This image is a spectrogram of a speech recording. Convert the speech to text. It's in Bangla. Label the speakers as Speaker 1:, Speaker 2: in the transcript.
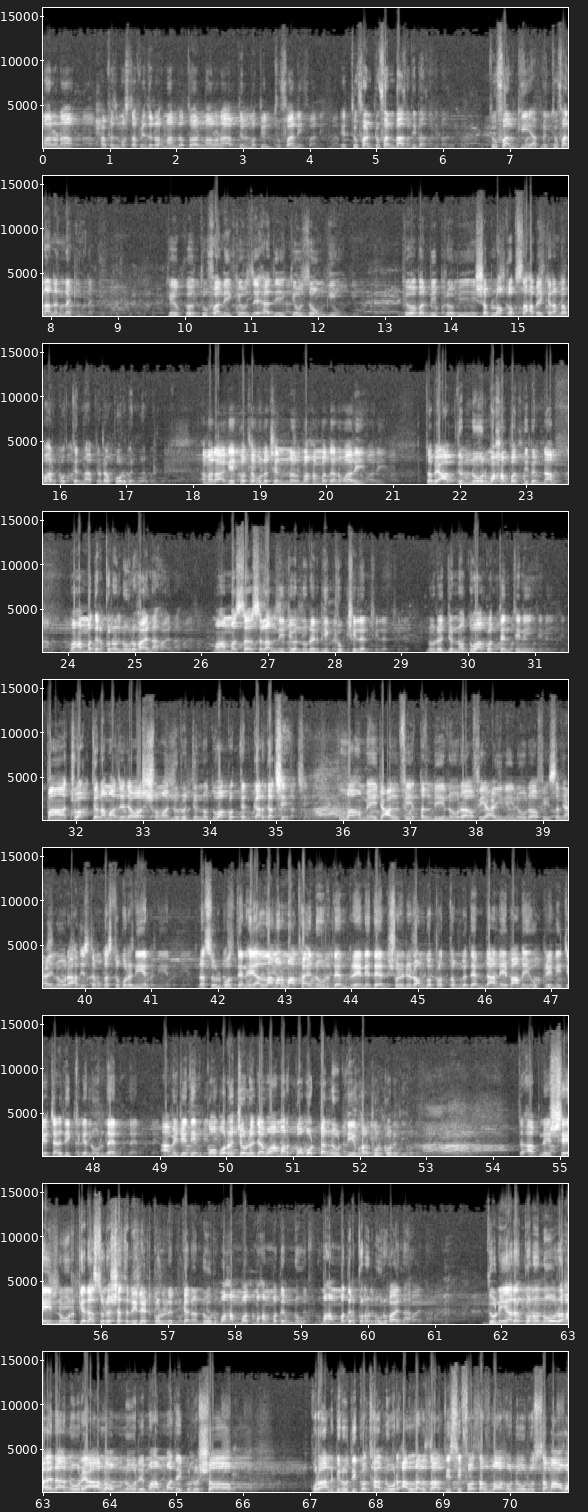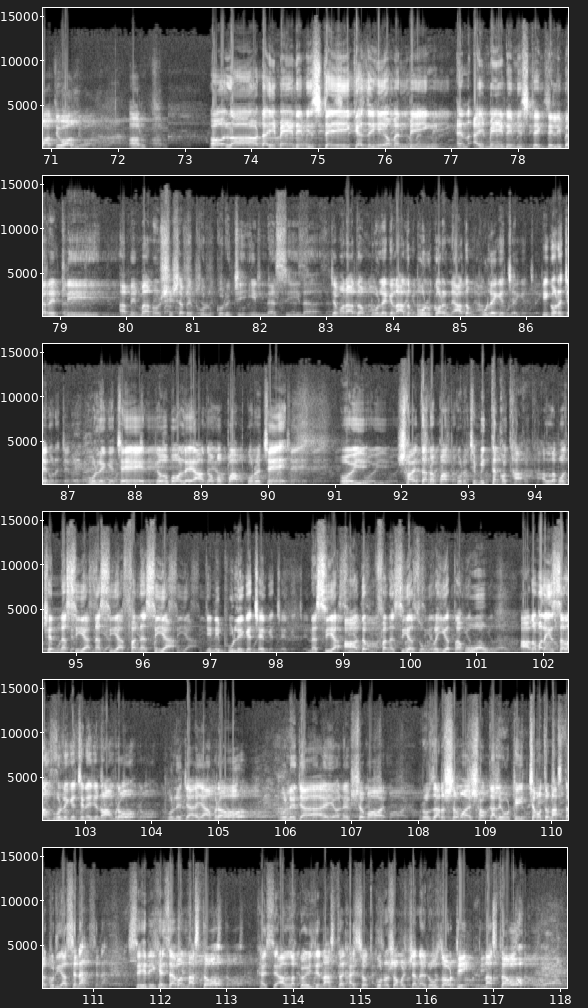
Speaker 1: মাওলানা হাফেজ মুস্তাফিজুর রহমান রতন, মাওলানা আব্দুল মতিন তুফানি। এই তুফান টুফান বাদ দিবেন তুফান কি? আপনি তুফান আনেন নাকি? কেউ কেউ তুফানি, কেউ জেহাদি, কেউ জঙ্গি, কেউ আবার বিপ্লবী এইসব লকব সাহাবাই কেরাম ব্যবহার করতেন না, আপনারাও করবেন না। আমার আগে কথা বলেছেন নূর মোহাম্মদ আনোয়ারি, তবে আব্দুল নূর মোহাম্মদ দিবেন নাম। মোহাম্মদের কোনো নূর হয় না। মোহাম্মদ সাল্লাম নিজেও নূরের ভিক্ষুক ছিলেন। নূরের জন্য দোয়া করতেন তিনি। পাঁচ ওয়াক্ত নামাজে যাওয়ার সময় নূরের জন্য দোয়া করতেন কার কাছে? আল্লাহ ফি কলবি নূরা, ফি আইনি নূরা, ফি সামঈ নূরা। হাদিসটা মুখস্থ করে নিয়েন। রাসূল বলতেন, হে আল্লাহ, আমার মাথায় নূর দেন, ব্রেনে দেন, শরীরের অঙ্গ প্রত্যঙ্গ দেন, ডানে, বামে, উপরে, নিচে, চারিদিক থেকে নূর দেন। আমি যেদিন কবরে চলে যাব, আমার কবরটা নূর দিয়ে ভরপুর করে দিই আপনি সেই নূরকে রাসুলের সাথে রিলেট করলেন কেন? নূর মোহাম্মদ মোহাম্মদের নূর। মোহাম্মদের কোনো নূর হয় না। দুনিয়ার কোনো নূর হয় না। নূরে আলম নূরে মোহাম্মদ এগুলো সব কোরআন বিরোধী কথা। নূর আল্লাহর জাতি সিফত। আল্লাহ নূর সামাওয়াতি ওয়াল আরদ। Oh Lord, I made a mistake as a human being and I made a mistake deliberately. আমি মানুষ হিসাবে ভুল করেছি, ইন্না সিনা। যেমন আদম ভুলে গেলেন, আদম ভুল করেন আদম ভুলে গেছেন। কি করেছেন? ভুলে গেছেন। কেউ বলে আদমও পাপ করেছে, ওই শয়তানও পাপ করেছে। মিথ্যা কথা। আল্লাহ বলছেন, নাসিয়া নাসিয়া, ফানাসিয়া। তিনি ভুলে গেছেন। নাসিয়া আদম, ফানাসিয়া যুররিয়াতাহু। আদম আলাইহিস সালাম ভুলে গেছেন এজন্য আমরাও ভুলে যাই, আমরাও ভুলে যাই অনেক সময়। রোজার সময় সকালে উঠে ইচ্ছা মতো নাস্তা করি, আছে না? সেহরি খাইছে, আবার নাস্তাও খাইছে। আল্লাহ কই যে নাস্তা খাইছ, কোনো সমস্যা নাই, রোজাও ঠিক, নাস্তাও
